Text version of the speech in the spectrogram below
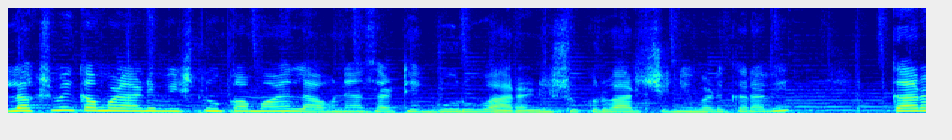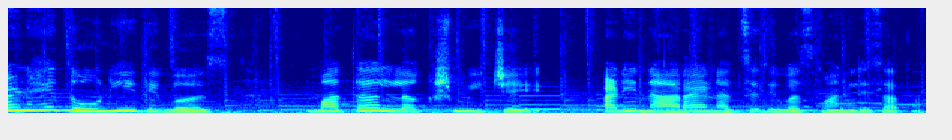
लक्ष्मी कमळ आणि विष्णू कमळ लावण्यासाठी गुरुवार आणि शुक्रवारची निवड करावी कारण हे दोन्ही दिवस माता लक्ष्मीचे आणि नारायणाचे दिवस मानले जातात.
